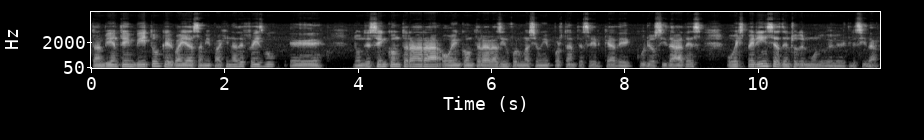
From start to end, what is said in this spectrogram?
También te invito que vayas a mi página de Facebook eh, donde se encontrará o encontrarás información importante acerca de curiosidades o experiencias dentro del mundo de la electricidad.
